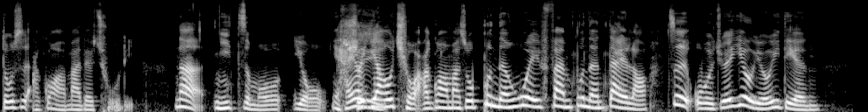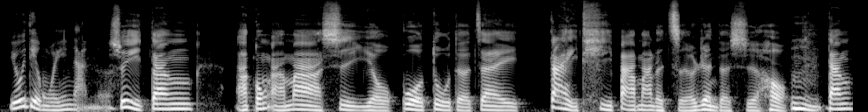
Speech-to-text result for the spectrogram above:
都是阿公阿妈在处理。那你怎么有？你还要要求阿公阿妈说不能喂饭、不能代劳？这我觉得又有一点有一点为难了。所以当阿公阿妈是有过度的在代替爸妈的责任的时候，嗯，当。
